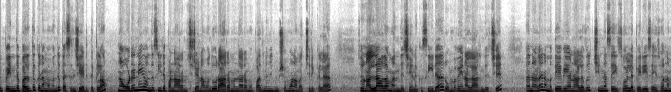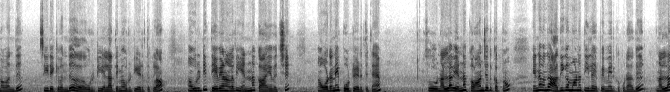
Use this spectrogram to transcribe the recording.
இப்போ இந்த பதத்துக்கு நம்ம வந்து பிசைஞ்சு எடுத்துக்கலாம். நான் உடனே வந்து சீடை பண்ண ஆரம்பிச்சிட்டேன். நான் வந்து ஒரு அரை மணி நேரமோ பதினஞ்சு நிமிஷமோ நான் வச்சுருக்கல. ஸோ நல்லா தான் வந்துச்சு எனக்கு சீடை. ரொம்பவே நல்லா இருந்துச்சு. அதனால் நம்ம தேவையான அளவு சின்ன சைஸோ இல்லை பெரிய சைஸோ நம்ம வந்து சீடைக்கு வந்து உருட்டி எல்லாத்தையுமே உருட்டி எடுத்துக்கலாம். நான் உருட்டி தேவையான அளவு எண்ணெய் காய வச்சு நான் உடனே போட்டு எடுத்துட்டேன். ஸோ நல்லா எண்ணெய் காஞ்சதுக்கப்புறம் எண்ணெய் வந்து அதிகமான தீயில் எப்பயுமே இருக்கக்கூடாது. நல்லா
